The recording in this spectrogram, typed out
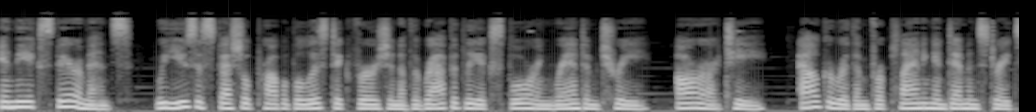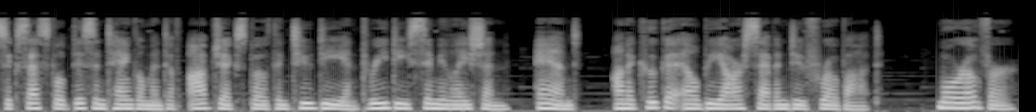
In the experiments, we use a special probabilistic version of the rapidly exploring random tree RRT, algorithm for planning and demonstrate successful disentanglement of objects both in 2D and 3D simulation and, on a KUKA LBR7 DOOF robot. Moreover,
